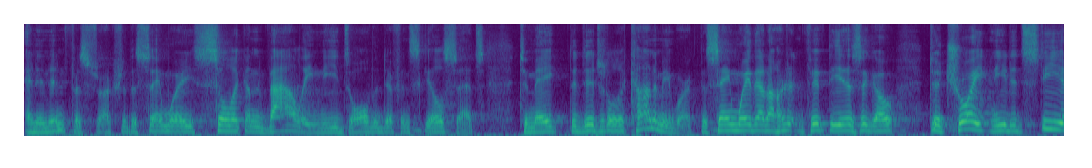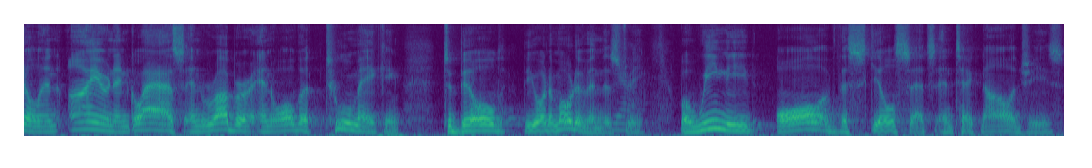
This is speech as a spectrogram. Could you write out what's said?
and an infrastructure, the same way Silicon Valley needs all the different skill sets to make the digital economy work. The same way that 150 years ago, Detroit needed steel and iron and glass and rubber and all the tool making to build the automotive industry. Yeah. But we need all of the skill sets and technologies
